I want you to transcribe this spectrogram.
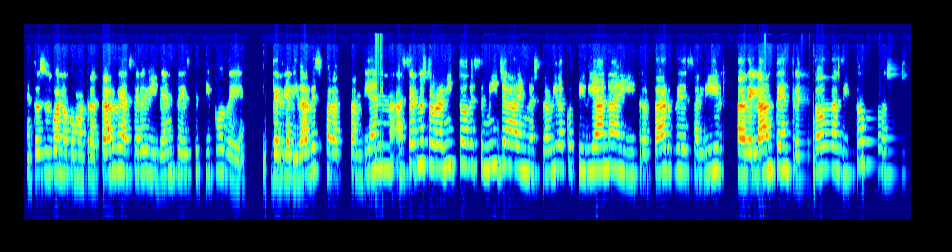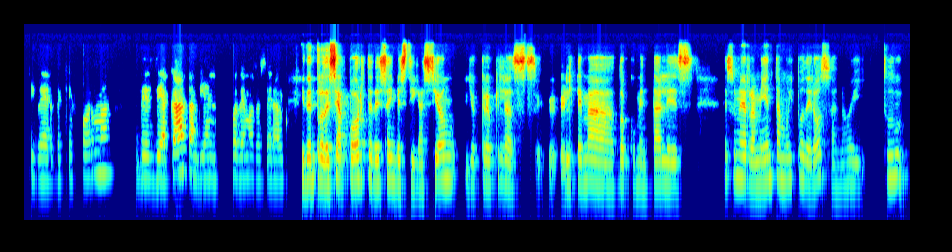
Entonces, bueno, como tratar de hacer evidente este tipo de, de realidades para también hacer nuestro granito de semilla en nuestra vida cotidiana y tratar de salir adelante entre todas y todos y ver de qué forma desde acá también podemos hacer algo. Y dentro de ese aporte, de esa investigación, yo creo que las, el tema documental es, es una herramienta muy poderosa, ¿no? Y tú,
